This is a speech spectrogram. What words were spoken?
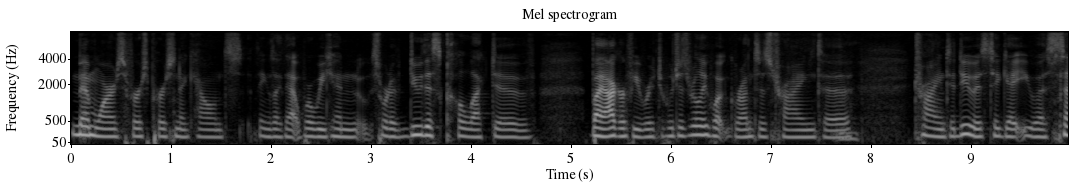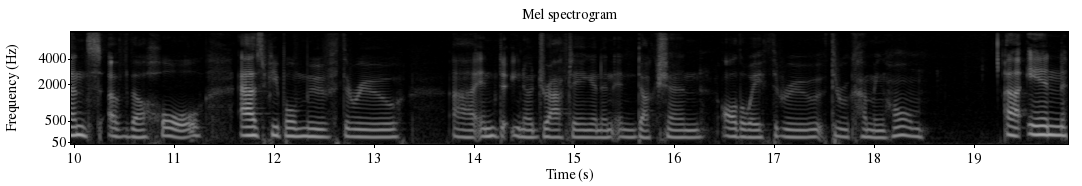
memoirs, first person accounts, things like that, where we can sort of do this collective biography, which, which is really what Grunt is trying to trying to do, is to get you a sense of the whole as people move through. Uh, in you know drafting and an induction all the way through through coming home uh, in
